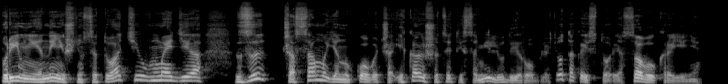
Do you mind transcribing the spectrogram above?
порівнює нинішню ситуацію в медіа з часами Януковича і каже, що це ті самі люди і роблять. От така історія. Слава Україні!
